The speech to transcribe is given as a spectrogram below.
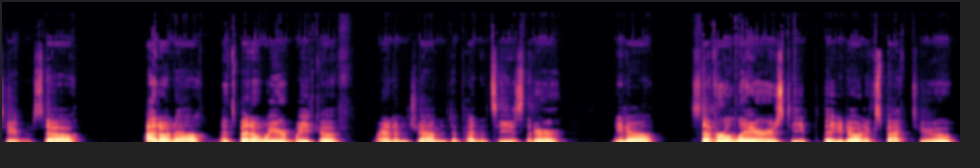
too. So I don't know. It's been a weird week of random gem dependencies that are, you know, several layers deep that you don't expect to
